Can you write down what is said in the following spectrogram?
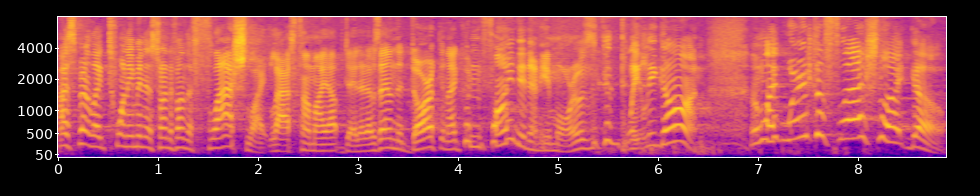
I spent like 20 minutes trying to find the flashlight last time I updated. I was in the dark and I couldn't find it anymore. It was completely gone. I'm like, where'd the flashlight go?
